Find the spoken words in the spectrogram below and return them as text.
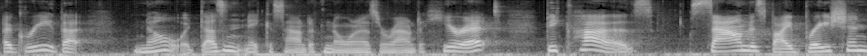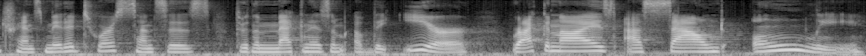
agreed that no, it doesn't make a sound if no one is around to hear it because sound is vibration transmitted to our senses through the mechanism of the ear recognized as sound only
